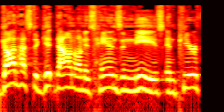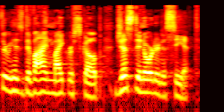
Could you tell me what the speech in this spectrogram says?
God has to get down on his hands and knees and peer through his divine microscope just in order to see it.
